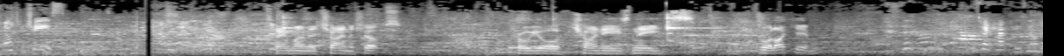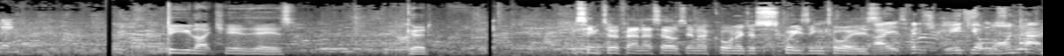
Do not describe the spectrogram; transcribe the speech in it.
Melted cheese. So in one of the China shops for all your Chinese needs. Oh, I like him. He's very happy, he's nodding. Do you like Cheers ears? Good. We seem to have found ourselves in a corner just squeezing toys. Uh, it's very squeezy on one cat.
